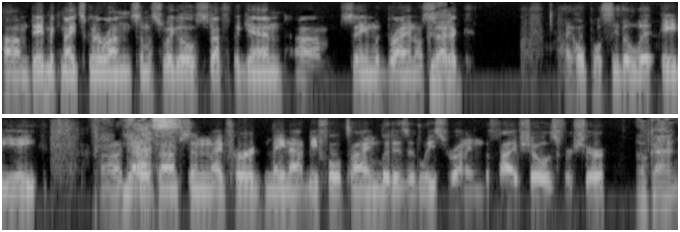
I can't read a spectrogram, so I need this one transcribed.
Um, Dave McKnight's going to run some Oswego stuff again. Um, same with Brian Osetic. I hope we'll see the lit 88. Uh, Tyler Thompson, I've heard, may not be full time, but is at least running the five shows for sure. okay.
